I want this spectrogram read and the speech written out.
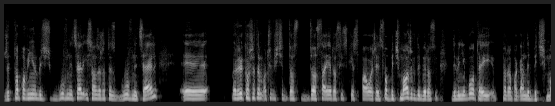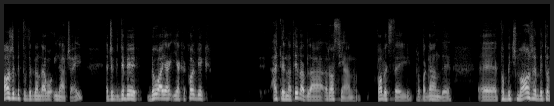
że to powinien być główny cel i sądzę, że to jest główny cel. Y, rykoszetem oczywiście dostaje rosyjskie społeczeństwo. Być może, gdyby, gdyby nie było tej propagandy, być może by to wyglądało inaczej. Znaczy, gdyby była jakakolwiek alternatywa dla Rosjan wobec tej propagandy, E, to być może by to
